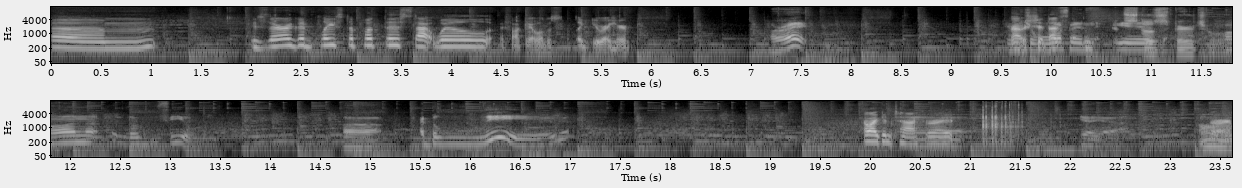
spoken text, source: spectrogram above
Um. Is there a good place to put this that will? Fuck it, we'll just like do right here. All right. Oh, shit, that's- weapon It's so spiritual. on the field. Uh, I believe. Oh, I can tack, right? uh, Yeah, yeah. Sorry.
